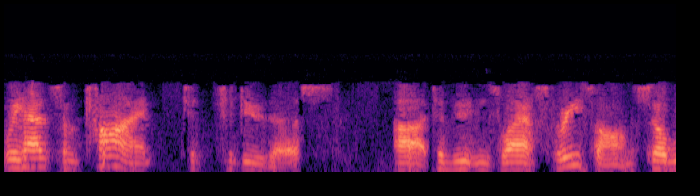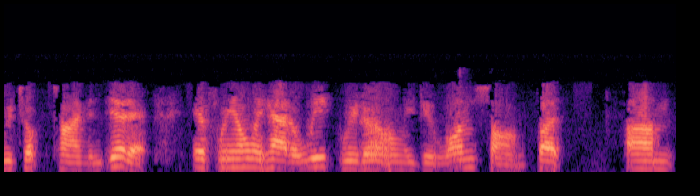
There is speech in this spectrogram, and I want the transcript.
we had some time to to do this, uh, to do these last three songs. So we took time and did it. If we only had a week, we'd only do one song. But um,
